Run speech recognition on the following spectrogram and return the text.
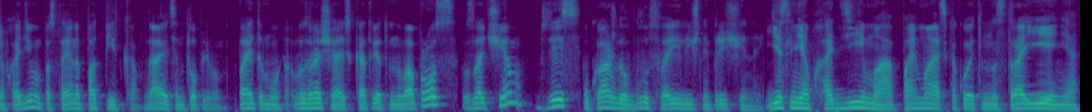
необходима постоянно подпитка да, этим топливом. Поэтому, возвращаясь к ответу на вопрос, зачем, здесь у каждого будут свои личные причины. Если необходимо поймать какое-то настроение,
